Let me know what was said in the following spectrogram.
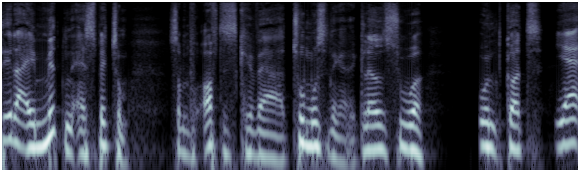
det, der er i midten af spektrum, som oftest kan være to modsætninger, glad, sur, ondt, godt. Ja,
